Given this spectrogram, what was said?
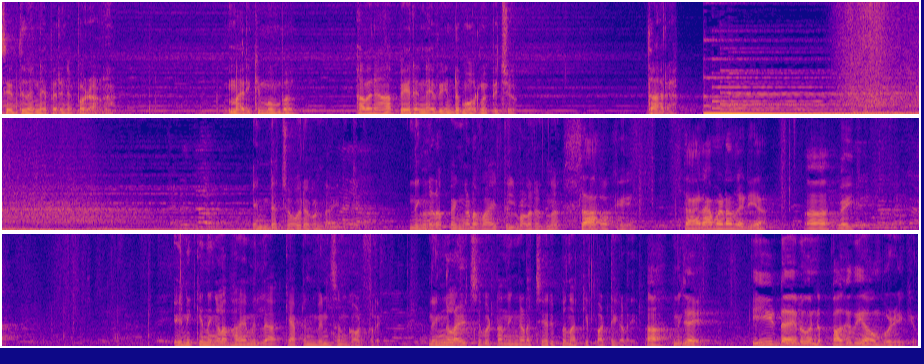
സിദ്ധു എന്നെ പിരിഞ്ഞപ്പോഴാണ് മരിക്കും മുമ്പ് അവൻ ആ പേരെന്നെ വീണ്ടും ഓർമ്മിപ്പിച്ചു. താര. എന്റെ ചോര കൊണ്ടായിരിക്കും. നിങ്ങളുടെ പെങ്ങളുടെ വയറ്റിൽ വളരുന്ന ഓക്കെ. താരാമേടം റെഡിയാ. വെയിറ്റ്. എനിക്ക് നിങ്ങളെ ഭയമില്ല ക്യാപ്റ്റൻ വിൻസെന്റ് ഗോഡ്ഫ്രി. നിങ്ങൾ അഴിച്ചുവിട്ട നിങ്ങളുടെ ചെരുപ്പ് നക്കി പട്ടികളെ. ജയ്. ഈ ഡയലോഗിന്റെ പകുതി ആവുമ്പോഴേക്കും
